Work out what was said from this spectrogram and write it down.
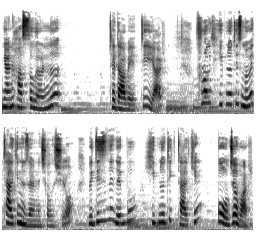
Yani hastalarını tedavi ettiği yer. Freud hipnotizma ve telkin üzerine çalışıyor ve dizide de bu hipnotik telkin bolca var.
